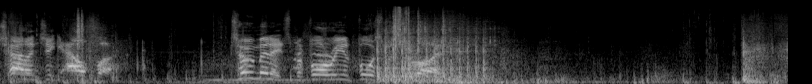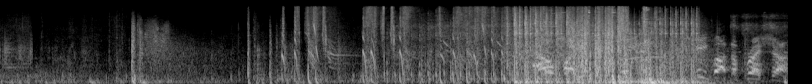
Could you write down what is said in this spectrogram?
Challenging Alpha. Two minutes before reinforcements arrive. Alpha is defeated. Keep up the pressure.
